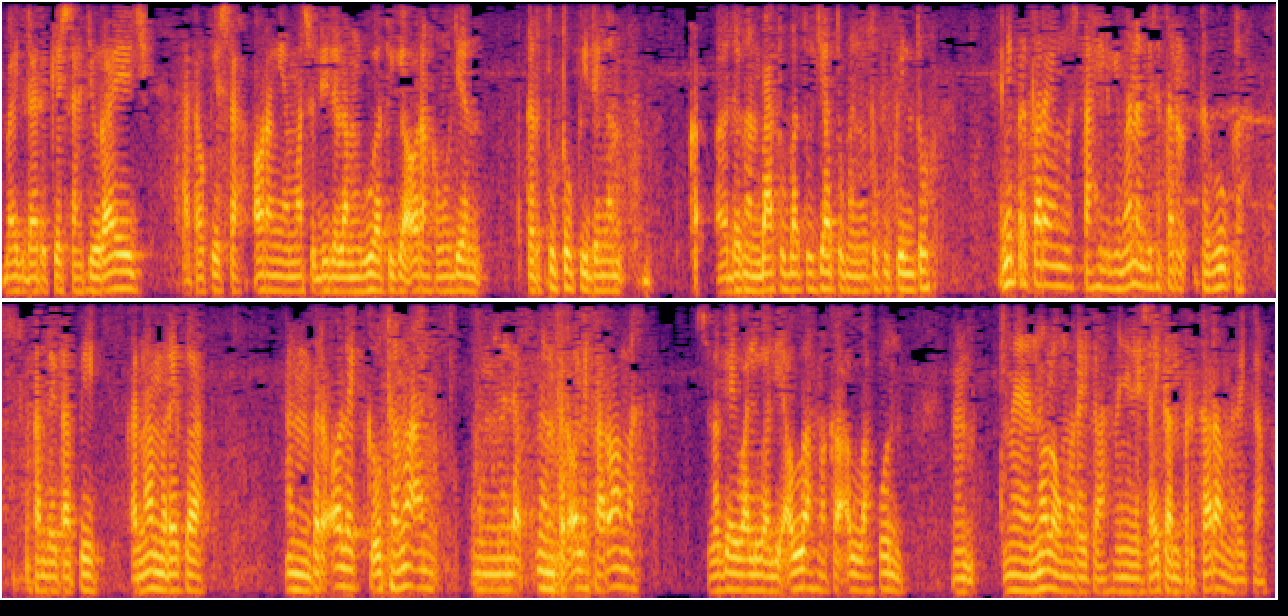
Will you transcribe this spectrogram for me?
baik dari kisah Juraij atau kisah orang yang masuk di dalam gua tiga orang kemudian tertutupi dengan dengan batu-batu jatuh menutupi pintu. Ini perkara yang mustahil gimana bisa ter, terbuka. Akan tetapi karena mereka memperoleh keutamaan, memperoleh karamah sebagai wali-wali Allah, maka Allah pun menolong mereka, menyelesaikan perkara mereka.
